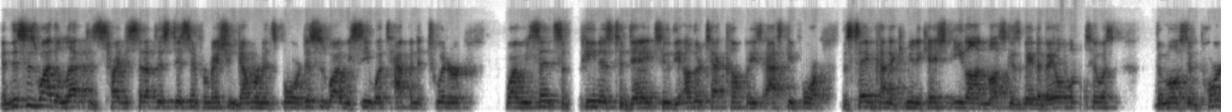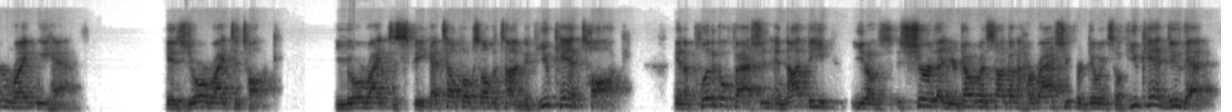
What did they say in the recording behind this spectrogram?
and this is why the left has tried to set up this disinformation governance board. This is why we see what's happened at Twitter, why we sent subpoenas today to the other tech companies asking for the same kind of communication Elon Musk has made available to us. The most important right we have is your right to talk, your right to speak. I tell folks all the time if you can't talk, in a political fashion and not be, you know, sure that your government's not going to harass you for doing so. If you can't do that,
